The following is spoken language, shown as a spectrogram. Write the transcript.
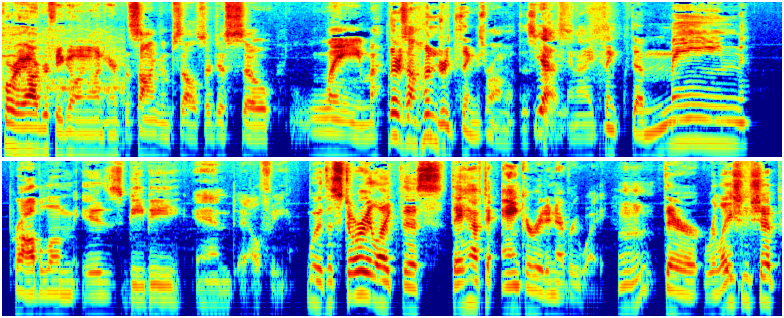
choreography going on here. The songs themselves are just so lame. There's a hundred things wrong with this movie. Yes. And I think the main problem is BB and Alfie. With a story like this, they have to anchor it in every way. Mm-hmm. Their relationship,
